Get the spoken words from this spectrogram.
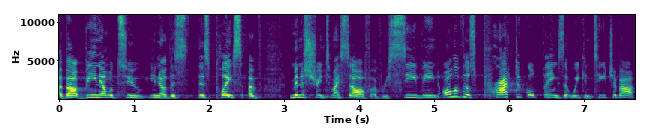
about being able to, you know, this, this place of ministering to myself, of receiving, all of those practical things that we can teach about.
